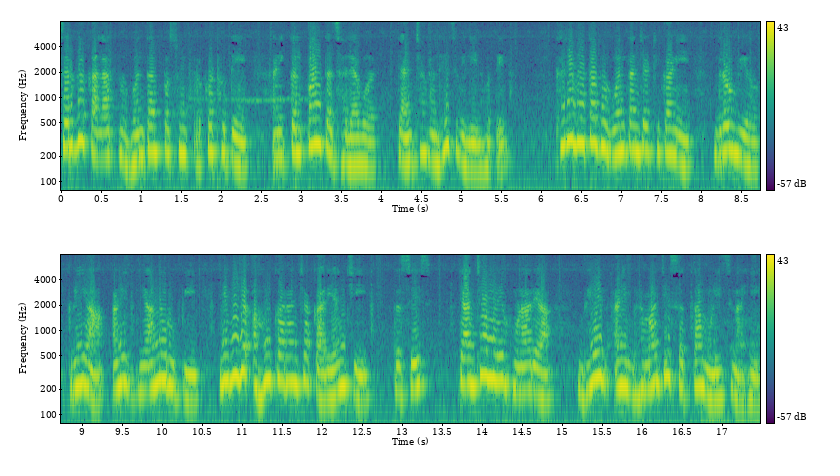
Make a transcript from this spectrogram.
सर्व कालात भगवंतांपासून प्रकट होते आणि कल्पांत झाल्यावर त्यांच्यामध्येच विलीन होते. खरे भाता भगवंतांच्या ठिकाणी द्रव्य क्रिया आणि ज्ञानरूपी विविध अहंकारांच्या कार्यांची तसेच त्यांच्यामुळे होणाऱ्या भेद आणि भ्रमाची सत्ता मुळीच नाही.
